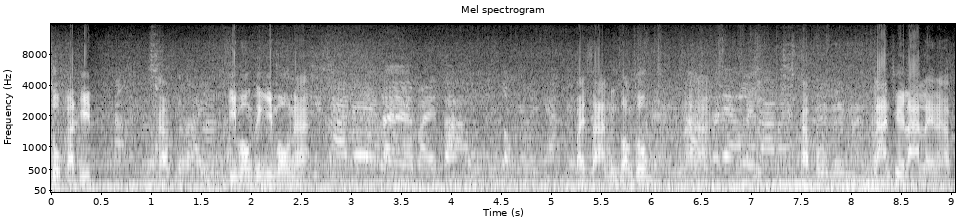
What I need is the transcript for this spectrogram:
ศุกร์อาทิตย์ครับกี่โมงถึงกี่โมงนะฮะพริกตาแดงแต่บ่ายสามถึงสองอะไรเงี้ยบ่ายสามถึงสองทุ่มนะฮะ ครับผมร้านชื่อร้านอะไรนะครับ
